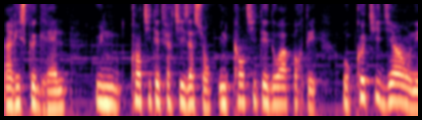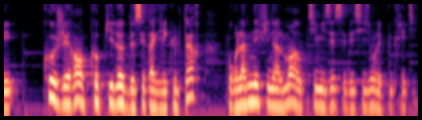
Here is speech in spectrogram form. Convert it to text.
un risque grêle, une quantité de fertilisation, une quantité d'eau à apporter. Au quotidien, on est co-gérant, copilote de cet agriculteur pour l'amener finalement à optimiser ses décisions les plus critiques.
